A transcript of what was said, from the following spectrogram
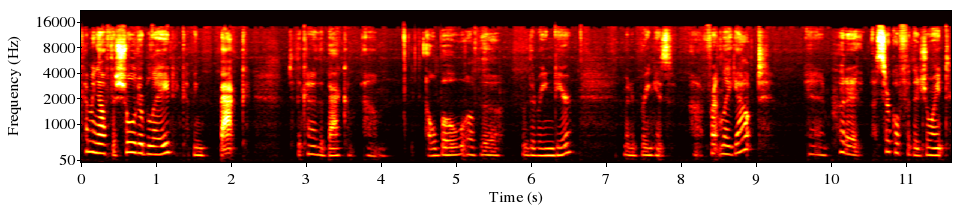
coming off the shoulder blade, coming back to the kind of the back um, elbow of the, of the reindeer, I'm going to bring his uh, front leg out and put a, a circle for the joint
